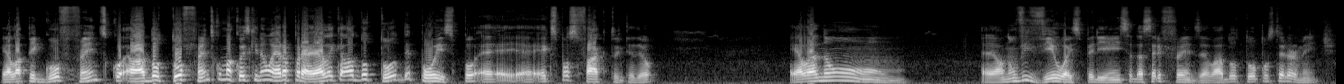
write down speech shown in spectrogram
ela pegou Friends, ela adotou Friends como uma coisa que não era para ela e que ela adotou depois, é, é, é ex post facto, entendeu? Ela não ela não viveu a experiência da série Friends, ela adotou posteriormente.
